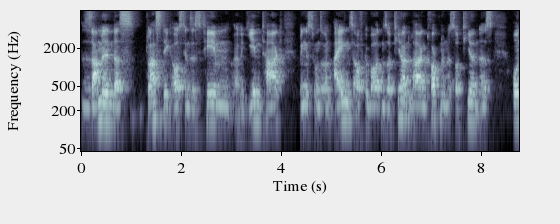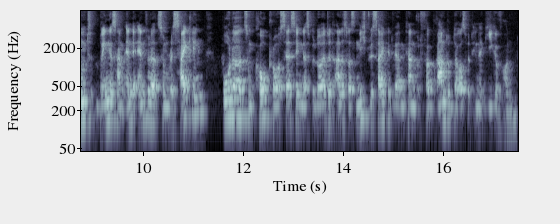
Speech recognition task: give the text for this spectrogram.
sammeln das Plastik aus den Systemen äh, jeden Tag bringen es zu unseren eigens aufgebauten Sortieranlagen, trocknen es, sortieren es und bringen es am Ende entweder zum Recycling oder zum Co-Processing. Das bedeutet, alles, was nicht recycelt werden kann, wird verbrannt und daraus wird Energie gewonnen.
